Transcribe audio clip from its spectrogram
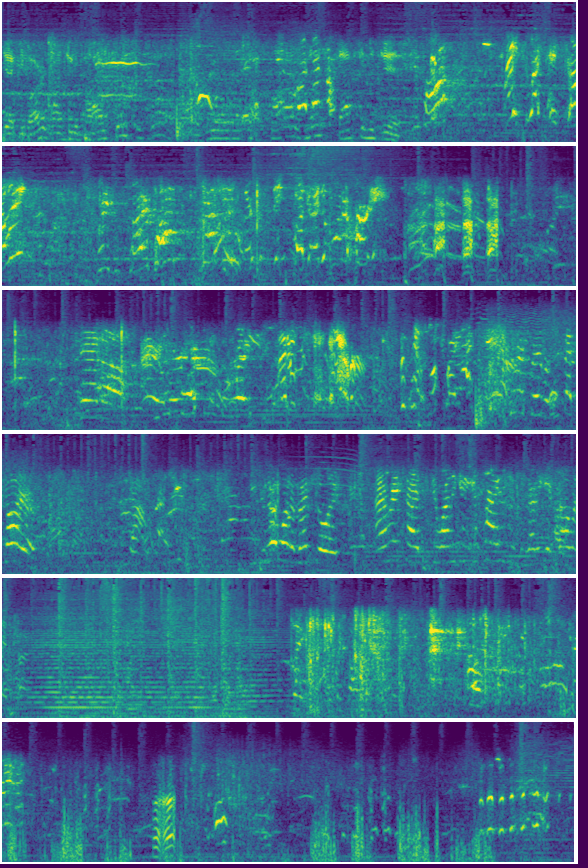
Jackie Bart wants you to pause first as well. A five minutes back in the gym. Wait, do I keep going? Wait, the tire pop? There's a stink bug I don't want to hurt it. I don't care. It looks like I care. Hit that tire. You what, eventually. All right, guys, if you want to get your prizes, we gotta get going.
